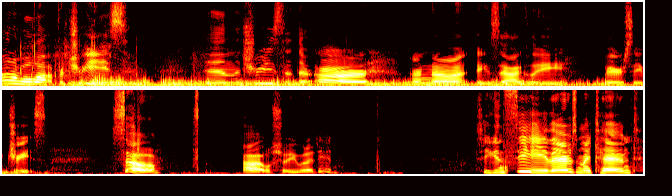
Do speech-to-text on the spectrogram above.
a whole lot for trees, and the trees that there are are not exactly bear safe trees. So, I will show you what I did. So you can see, there's my tent,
